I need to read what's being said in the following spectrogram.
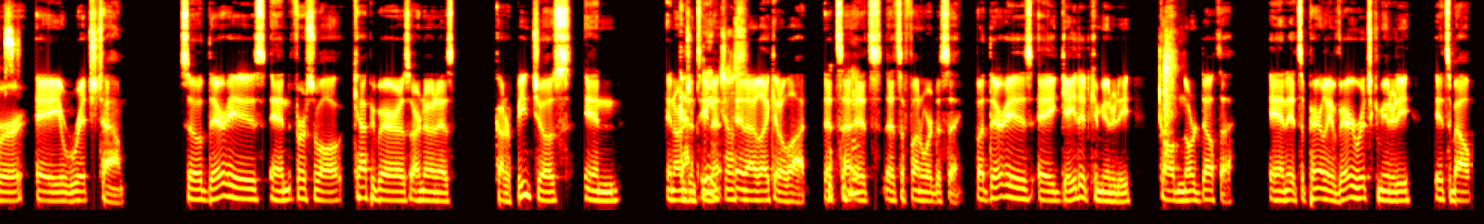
over a rich town. So there is, and first of all, capybaras are known as carpinchos in in Argentina, Carpinchos. and I like it a lot. That's Mhm. it's that's a fun word to say. But there is a gated community called Nordelta, and it's apparently a very rich community. It's about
